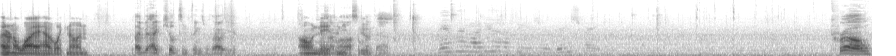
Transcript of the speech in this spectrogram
I don't know why I have like none. I, I killed some things without you. Oh, Nathan, I'm you awesome like that. Nathan, why do you have to use your green screen? Crow!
